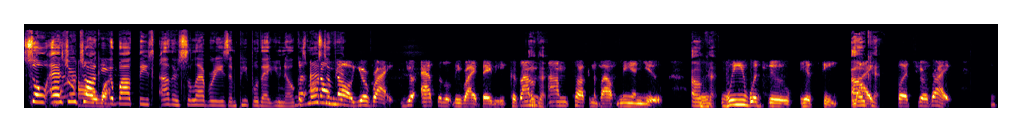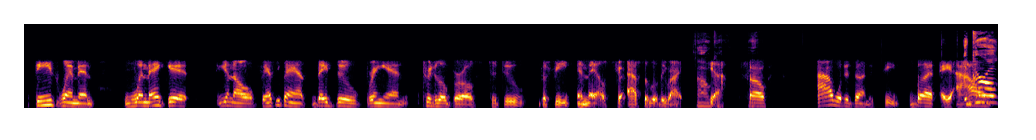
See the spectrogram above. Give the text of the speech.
So as you're talking about these other celebrities and people that you know, because But I most don't of know. You're right. You're absolutely right, baby. Because I'm Okay. I'm talking about me and you. Okay. We would do his feet. Like, Okay. But you're right. These women, when they get, you know, fancy pants, they do bring in pretty little girls to do the feet and nails. You're absolutely right. Okay. Yeah. So I would have done his feet, but eh, I Girl,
